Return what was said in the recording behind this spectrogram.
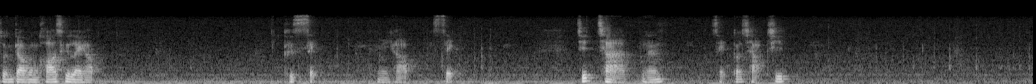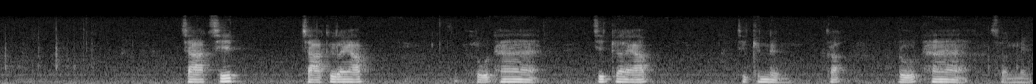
ส่วนกลับของคอสคืออะไรครับ คือเซก ใช่ครับเซกชิดฉากนั้นเซกก็ฉากชิด ฉากชิด ฉากคืออะไรครับรูทห้าชิดคืออะไรครับ ชิดคือหนึ่งก็รูทห้าส่วนหนึ่ง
